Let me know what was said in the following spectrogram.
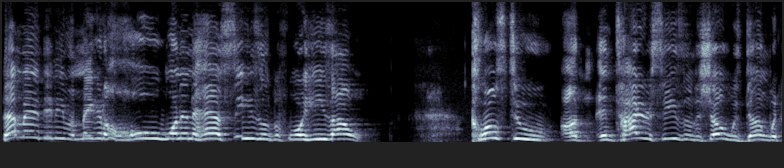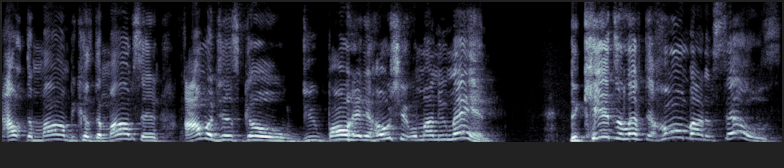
That man didn't even make it a whole one and a half seasons before he's out. Close to an entire season of the show was done without the mom because the mom said, "I'ma just go do ball headed hoe shit with my new man." The kids are left at home by themselves.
